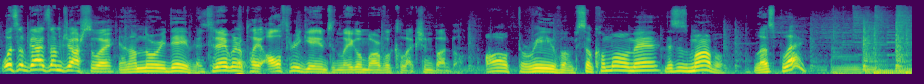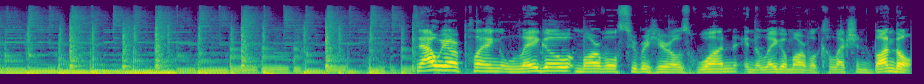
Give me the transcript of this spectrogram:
What's up guys, I'm Josh Saleh. And I'm Nori Davis. And today we're gonna play all three games in LEGO Marvel Collection Bundle. All three of them. So come on, man. This is Marvel. Let's play. Now we are playing LEGO Marvel Superheroes 1 in the LEGO Marvel Collection Bundle.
